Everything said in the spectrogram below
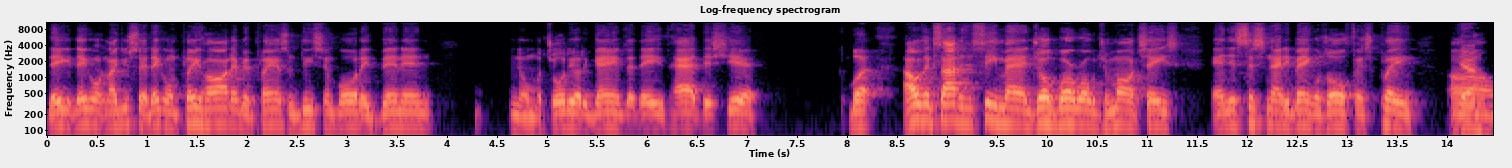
they they going like you said they're gonna play hard. They've been playing some decent ball. They've been in, you know, majority of the games that they've had this year. But I was excited to see man Joe Burrow, Ja'Marr Chase, and this Cincinnati Bengals offense play um, Yeah.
